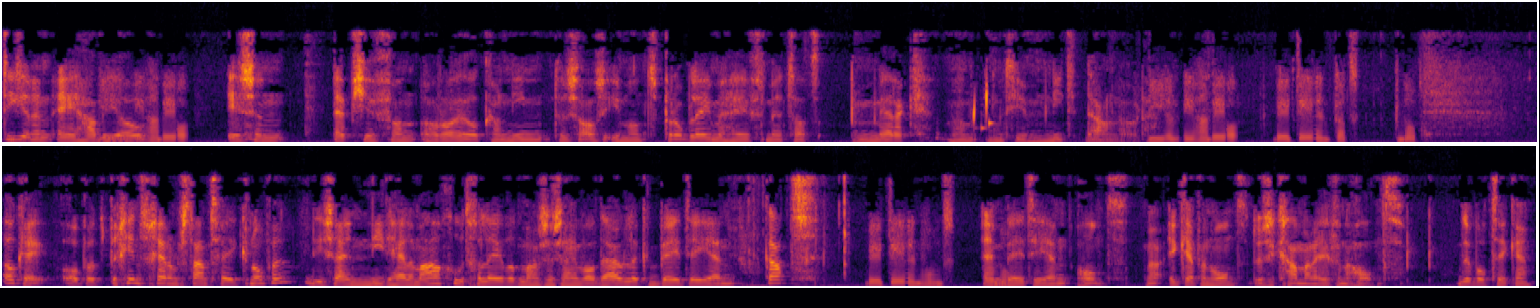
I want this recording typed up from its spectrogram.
dieren EHBO is een appje van Royal Canin. Dus als iemand problemen heeft met dat merk, dan moet hij hem niet downloaden. Dieren EHBO. BTN-kat. Knop. Oké, okay, op het beginscherm staan twee knoppen. Die zijn niet helemaal goed gelabeld, maar ze zijn wel duidelijk. BTN kat. BTN hond. En. BTN hond. Nou, ik heb een hond, dus ik ga maar even naar hond. Dubbel tikken.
